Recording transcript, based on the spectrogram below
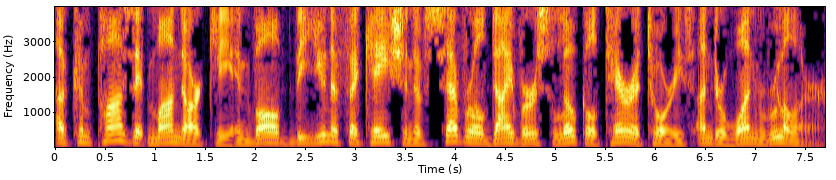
A composite monarchy involved the unification of several diverse local territories under one ruler.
